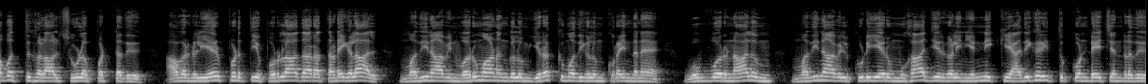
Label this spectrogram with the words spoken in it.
ஆபத்துகளால் சூழப்பட்டது. அவர்கள் ஏற்படுத்திய பொருளாதார தடைகளால் மதினாவின் வருமானங்களும் இறக்குமதிகளும் குறைந்தன. ஒவ்வொரு நாளும் மதினாவில் குடியேறும் முகாஜிர்களின் எண்ணிக்கை அதிகரித்து கொண்டே சென்றது.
